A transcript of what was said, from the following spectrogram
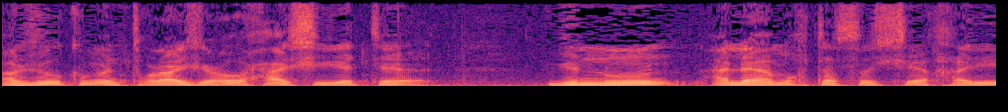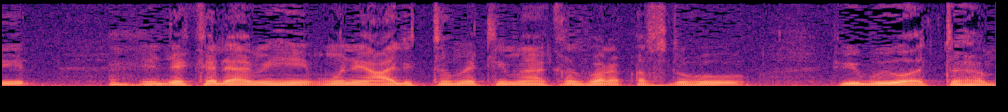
أرجوكم أن تراجعوا حاشية جنون على مختصر الشيخ خليل. عند كلامه منع للتهمة ما كثر قصده في بيوع التهم.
